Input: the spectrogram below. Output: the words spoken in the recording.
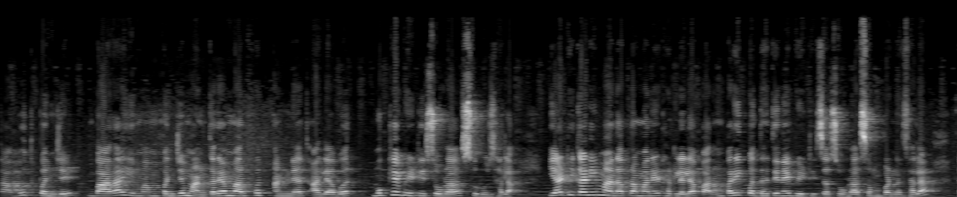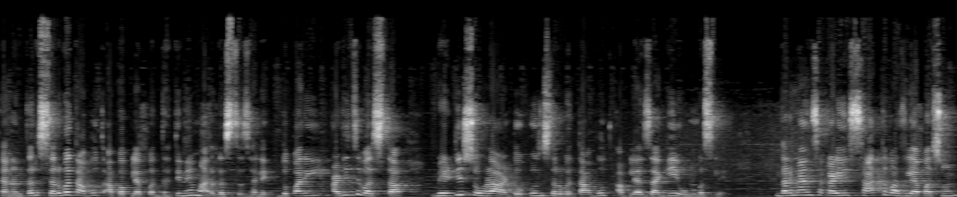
ताबूत पंजे बारा इमाम पंजे मानकऱ्यांमार्फत आणण्यात आल्यावर मुख्य भेटी सोहळा सुरू झाला. या ठिकाणी मानाप्रमाणे ठरलेल्या पारंपरिक पद्धतीने भेटीचा सोहळा संपन्न झाला. त्यानंतर सर्व ताबूत आपापल्या पद्धतीने मार्गस्थ झाले. दुपारी अडीच वाजता भेटी सोहळा आटोपून सर्व ताबूत आपल्या जागी येऊन बसले. दरम्यान सकाळी सात वाजल्यापासून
